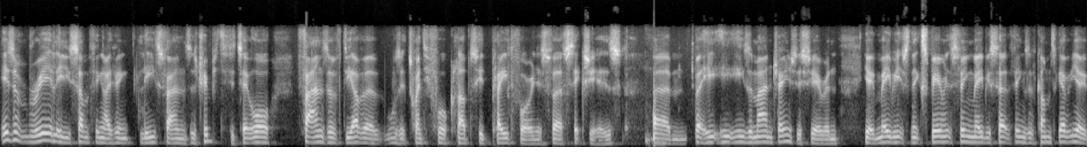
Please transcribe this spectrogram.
isn't really something I think Leeds fans attributed to, or fans of the other was it 24 clubs he'd played for in his first six years. Um, but he, he he's a man changed this year, and you know maybe it's an experience thing, maybe certain things have come together. You know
